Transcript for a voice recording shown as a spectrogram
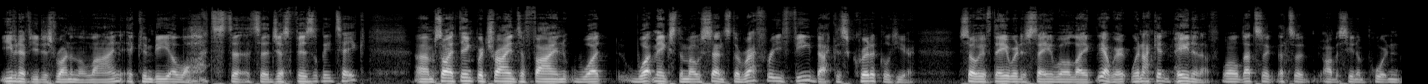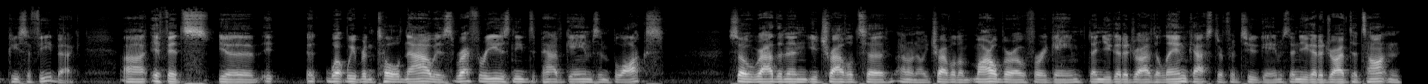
even if you're just running the line, it can be a lot to, to just physically take. Um, so I think we're trying to find what what makes the most sense. The referee feedback is critical here. So if they were to say, well, like, yeah, we're, we're not getting paid enough, well, that's a that's a obviously an important piece of feedback. Uh, if it's uh, it, what we've been told now is referees need to have games in blocks. So rather than you travel to, I don't know, you travel to Marlborough for a game, then you got to drive to Lancaster for two games, then you got to drive to Taunton.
